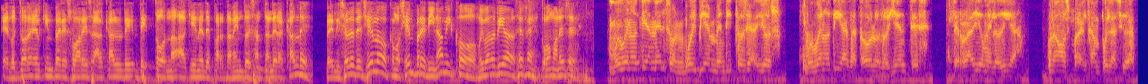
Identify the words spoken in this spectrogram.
El doctor Elkin Pérez Suárez, alcalde de Tona, aquí en el departamento de Santander. Alcalde, bendiciones del cielo, como siempre, dinámico. Muy buenos días, jefe. ¿Cómo amanece? Muy buenos días, Nelson. Muy bien, bendito sea Dios. muy buenos días a todos los oyentes de Radio Melodía, una voz para el campo y la ciudad.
